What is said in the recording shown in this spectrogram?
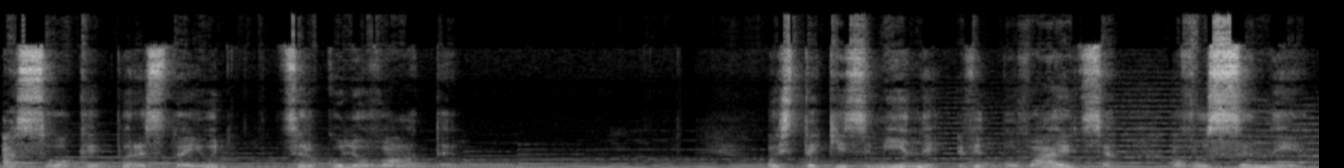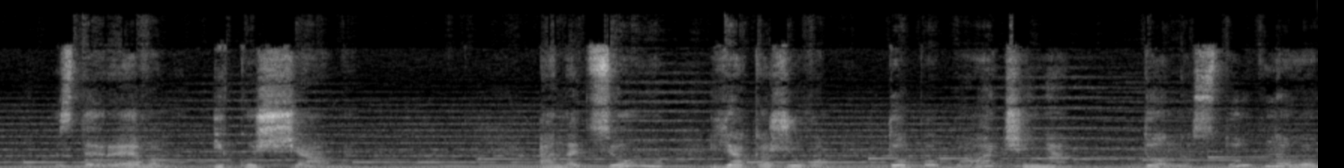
а соки перестають циркулювати. Ось такі зміни відбуваються восени з деревами і кущами. А на цьому я кажу вам до побачення, до наступного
